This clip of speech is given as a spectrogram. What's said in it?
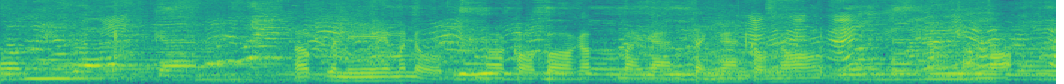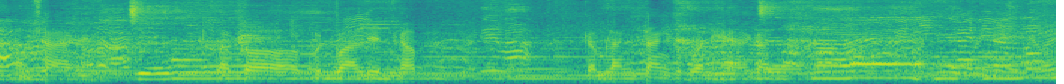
คนรักกันครับวันนี้มโนบนขอกอครับมางานแต่งงานของน้องน้องเงาะน้องชาย แล้วก็คุณวาลินครับกำลังตั้งขบวนแห่กันหาเหตุผล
